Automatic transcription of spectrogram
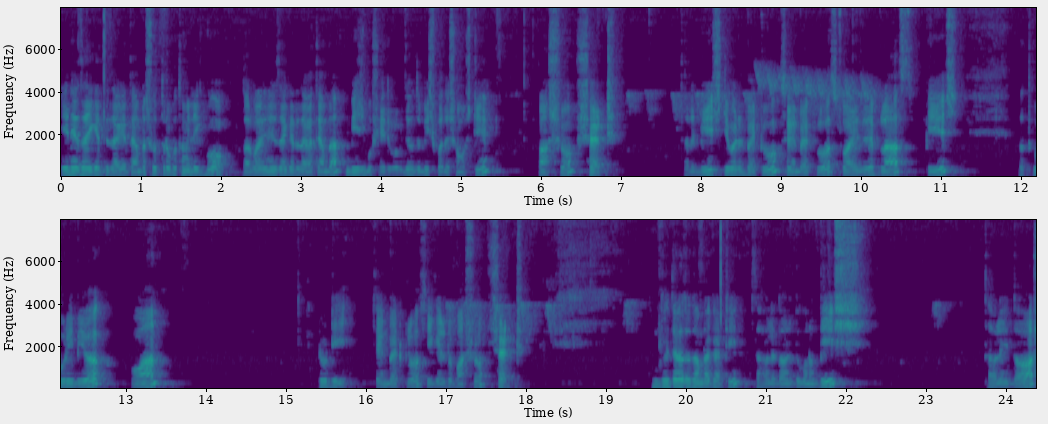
এনের জায়গাতে জায়গাতে আমরা সূত্র প্রথমে লিখব, তারপর এনের জায়গাতে জায়গাতে আমরা বিশ বসিয়ে দেবো, যেহেতু বিশ পদের সমষ্টি পাঁচশো ষাট। তাহলে বিশ ডিভাইডেড বাই টু সেকেন্ড বাই ক্লোজ টুয়াইজ এ প্লাস বিশ কুড়ি বিয়োগ one two d, ten bracket close equal to পাঁচশো ষাট। দুই দ্বারা যদি আমরা কাটি, তাহলে দশ দুগুণ বিশ, তাহলে এই দশ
